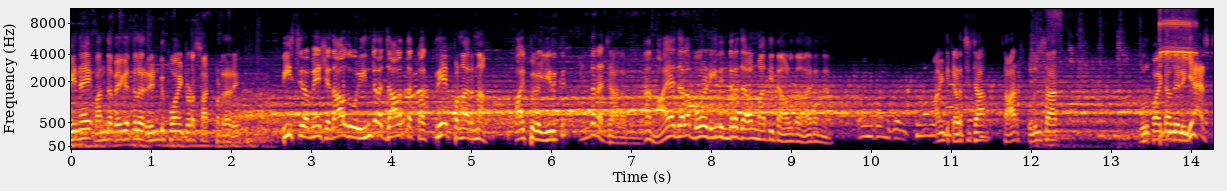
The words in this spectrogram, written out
வினய் வந்த வேகத்துல ரெண்டு பாயிண்டோட ஸ்டார்ட் பண்றாரு. பிசி ரமேஷ் ஏதாவது ஒரு இந்திர ஜாலத்தை கிரியேட் பண்ணாருன்னா வாய்ப்புகள் இருக்கு. இந்திர ஜாலம். மாயாஜாலம் போர் அடிக்குது இந்திர ஜாலம் மாத்திட்டான். அவ்வளவுதான் வேற என்ன? பாயிண்ட் கிடைச்சிச்சா? சார் சொல்லுங்க சார். ஒரு point yes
